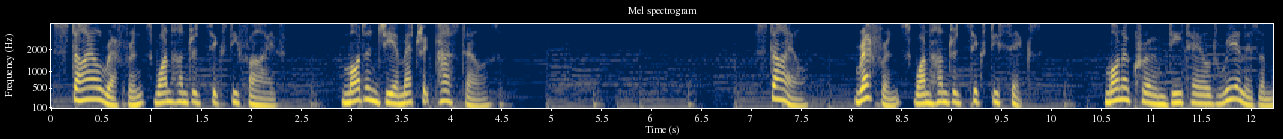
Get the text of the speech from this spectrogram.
Style reference 165 Modern geometric pastels. Style reference 166 Monochrome detailed realism.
